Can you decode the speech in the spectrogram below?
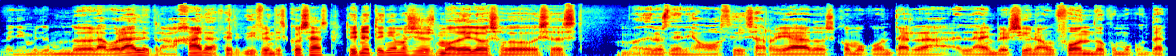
veníamos del mundo laboral, de trabajar, de hacer diferentes cosas. Entonces no teníamos esos modelos o esos modelos de negocio desarrollados, cómo contar la, la inversión a un fondo, cómo contar...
